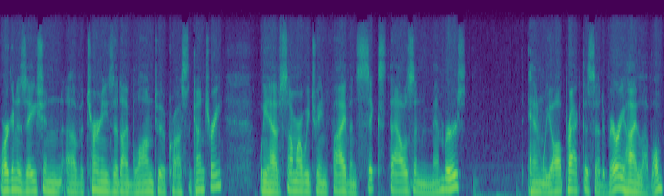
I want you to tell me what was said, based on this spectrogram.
organization of attorneys that I belong to across the country. We have somewhere between five and 6,000 members, and we all practice at a very high level.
